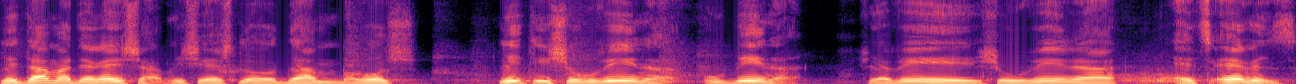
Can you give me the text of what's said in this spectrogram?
לדמא דרשע, מי שיש לו דם בראש, ליטי שורבינה ובינה, שיביא שורבינה עץ ארז,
